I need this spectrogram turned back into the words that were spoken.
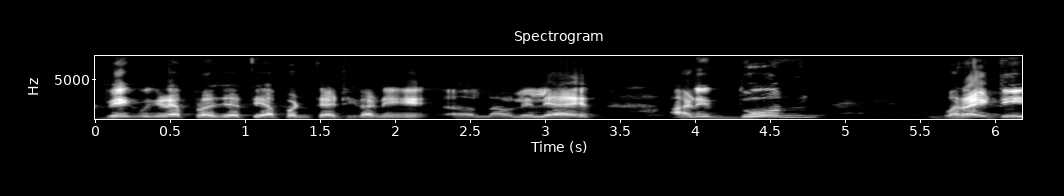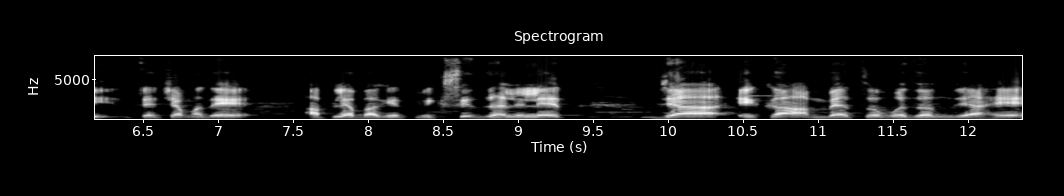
वेगवेगळ्या प्रजाती आपण त्या ठिकाणी लावलेल्या आहेत. आणि दोन व्हरायटी त्याच्यामध्ये आपल्या बागेत विकसित झालेल्या आहेत. ज्या एका आंब्याचं वजन जे आहे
